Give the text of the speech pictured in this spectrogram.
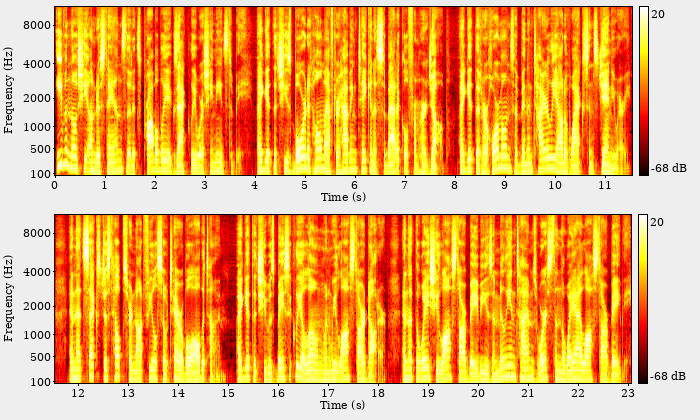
even though she understands that it's probably exactly where she needs to be. I get that she's bored at home after having taken a sabbatical from her job. I get that her hormones have been entirely out of whack since January, and that sex just helps her not feel so terrible all the time. I get that she was basically alone when we lost our daughter, and that the way she lost our baby is a million times worse than the way I lost our baby.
